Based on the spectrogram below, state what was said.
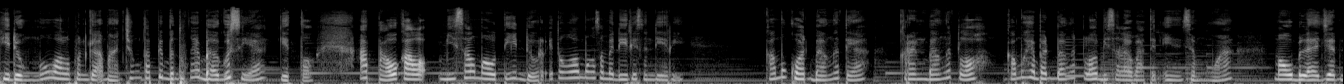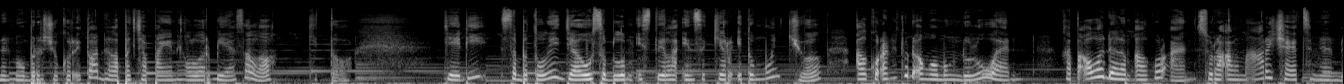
Hidungmu walaupun gak mancung tapi bentuknya bagus ya gitu. Atau kalau misal mau tidur itu ngomong sama diri sendiri kamu kuat banget ya. Keren banget loh. Kamu hebat banget loh bisa lewatin ini semua. Mau belajar dan mau bersyukur itu adalah pencapaian yang luar biasa loh gitu jadi sebetulnya jauh sebelum istilah insecure itu muncul, Al-Quran itu udah ngomong duluan. Kata Allah dalam Al-Quran, surah Al-Ma'arij ayat 19,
